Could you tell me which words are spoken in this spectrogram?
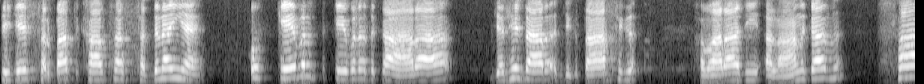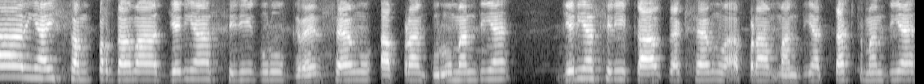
ਤੇ ਜੇ ਸਰਬੱਤ ਖਾਲਸਾ ਸੱਦਣਾ ਹੀ ਹੈ ਉਹ ਕੇਵਲ ਕੇਵਲ ਅਧਿਕਾਰ ਆ, ਜਥੇਦਾਰ ਜਗਤਾਰ ਸਿੰਘ ਹਵਾਰਾ ਜੀ ਐਲਾਨ ਕਰਨ, ਸਾਰੀਆਂ ਹੀ ਸੰਪਰਦਾਵਾਂ ਜਿਹੜੀਆਂ ਸ੍ਰੀ ਗੁਰੂ ਗ੍ਰੰਥ ਸਾਹਿਬ ਨੂੰ ਆਪਣਾ ਗੁਰੂ ਮੰਨਦੀਆਂ, ਜਿਹੜੀਆਂ ਸ੍ਰੀ ਅਕਾਲ ਤਖਤ ਸਾਹਿਬ ਨੂੰ ਆਪਣਾ ਮੰਨਦੀਆਂ, ਤਖਤ ਮੰਨਦੀਆਂ,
